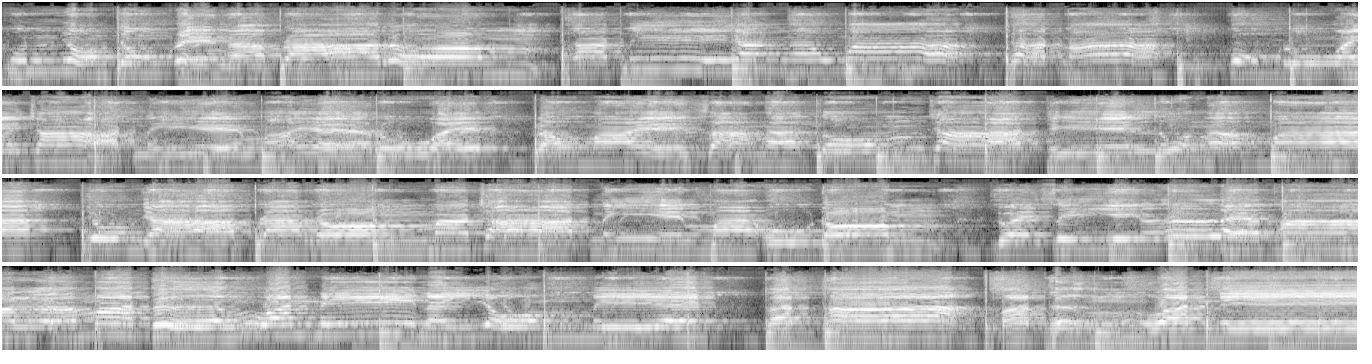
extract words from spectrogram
คุณโยมจงเร่งปรารมชาตินี้ยังเอาว่าชาติหน้าคงรวยชาตินี้ไม่รวย เราไม่สั่งสมชาติที่ล่วงมาโยมอย่าประรม ชาตินี้มาอุดม ด้วยศีลและทานมาถึงวันนี้ในโยมมีศรัทธามาถึงวันนี้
